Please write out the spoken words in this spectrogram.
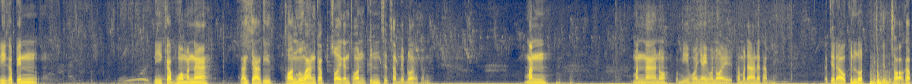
นี่ก็เป็น นี่ครับหัวมันนา หลังจากที่ถอนมือวานครับซอยกันถอนขึ้นเสร็จซับเรียบร้อยครับนี่มันมันหนาเนาะก็มีหัวใหญ่หัวหน่อยธรรมดาแหละครับนี่ก็จะได้เอาขึ้นรถขึ้นเฉาะครับ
